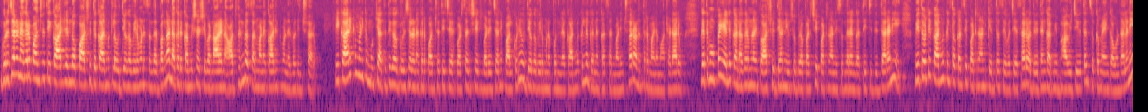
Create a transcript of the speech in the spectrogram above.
గురుజన నగర పంచాయతీ కార్యాలయంలో పారిశుద్ధ్య కార్మికుల ఉద్యోగ విరమణ సందర్భంగా నగర కమిషనర్ శివనారాయణ ఆధ్వర్యంలో సన్మాన కార్యక్రమం నిర్వహించారు. ఈ కార్యక్రమానికి ముఖ్య అతిథిగా గురుజర నగర పంచాయతీ చైర్పర్సన్ షేక్ బడేజాని పాల్గొని ఉద్యోగ విరమణ పొందిన కార్మికులను ఘనంగా సన్మానించారు. అనంతరం ఆయన మాట్లాడారు. గత ముప్పై ఏళ్ళుగా నగరంలోని పారిశుద్ధ్యాన్ని శుభ్రపరిచి పట్టణాన్ని సుందరంగా తీర్చిదిద్దారని మీతోటి కార్మికులతో కలిసి పట్టణానికి ఎంతో సేవ చేశారు. అదేవిధంగా మీ భావి జీవితం సుఖమయంగా ఉండాలని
